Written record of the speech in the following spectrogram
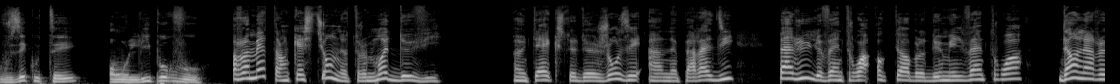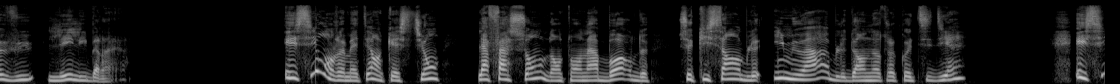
Vous écoutez On lit pour vous. Remettre en question notre mode de vie. Un texte de José-Anne Paradis, paru le 23 octobre 2023 dans la revue Les Libraires. Et si on remettait en question la façon dont on aborde ce qui semble immuable dans notre quotidien? Et si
